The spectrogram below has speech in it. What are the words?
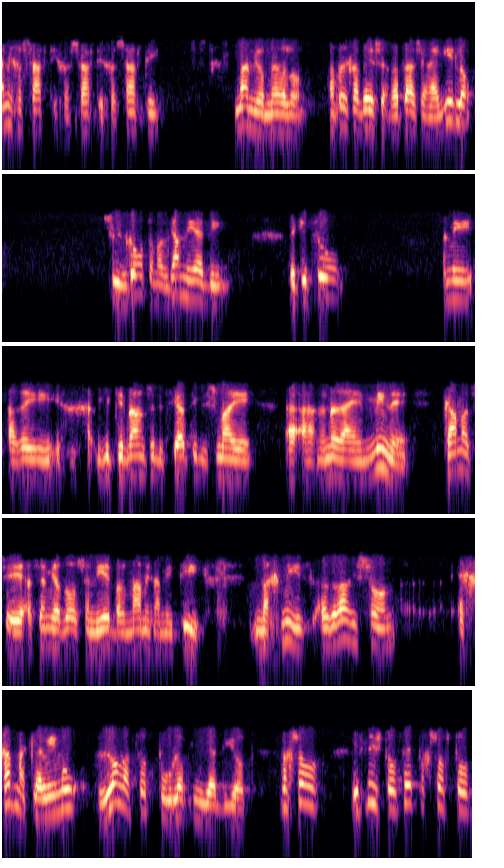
אני חשבתי, חשבתי, חשבתי, מה אני אומר לו? אברך הזה רצה שאני אגיד לו, שהוא יסגור את המזגן מיידי. בקיצור, אני, הרי מכיוון שבסייעתי דשמיא, אני אומר, האמינה, כמה שהשם יעזור שאני אהיה בלמ"מין אמיתי, מכניס, אז דבר ראשון, אחד מהכללים הוא לא לעשות פעולות מיידיות. תחשוב, לפני שאתה עושה, תחשוב טוב.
